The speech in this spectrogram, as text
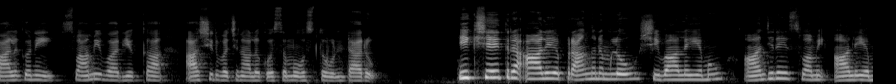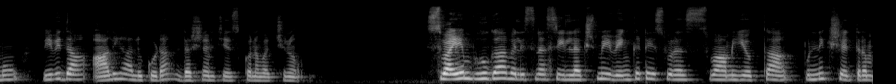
పాల్గొని స్వామివారి యొక్క ఆశీర్వచనాల కోసము వస్తూ ఉంటారు. ఈ క్షేత్ర ఆలయ ప్రాంగణంలో శివాలయము ఆంజనేయ స్వామి ఆలయము వివిధ ఆలయాలు కూడా దర్శనం చేసుకొనవచ్చును. స్వయంభూగా వెలిసిన శ్రీ లక్ష్మీ వెంకటేశ్వర స్వామి యొక్క పుణ్యక్షేత్రం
